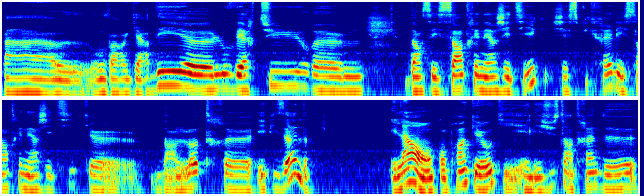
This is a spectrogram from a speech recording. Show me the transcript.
Ben, euh, on va regarder euh, l'ouverture dans ces centres énergétiques. J'expliquerai les centres énergétiques dans l'autre épisode. Et là, on comprend que ok, elle est juste en train de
